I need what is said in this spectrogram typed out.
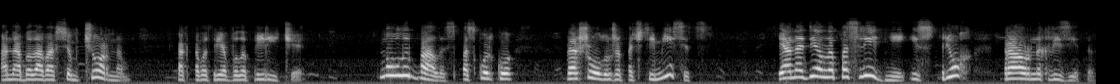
Она была во всем черном, как того требовало приличие, но улыбалась, поскольку прошел уже почти месяц, и она делала последний из трех траурных визитов.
